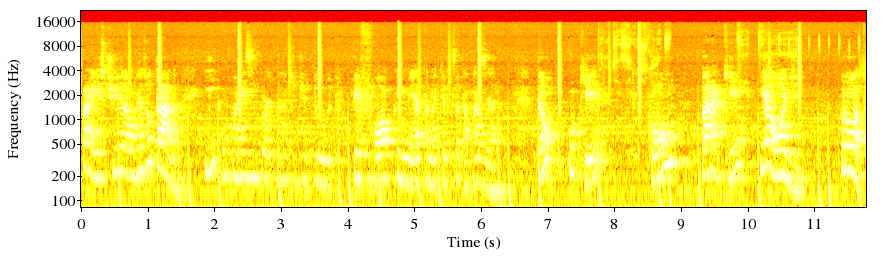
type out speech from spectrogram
para isso gerar um resultado. E o mais importante de tudo, ter foco e meta naquilo que você está fazendo. Então, o que, como, para que e aonde. Pronto,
